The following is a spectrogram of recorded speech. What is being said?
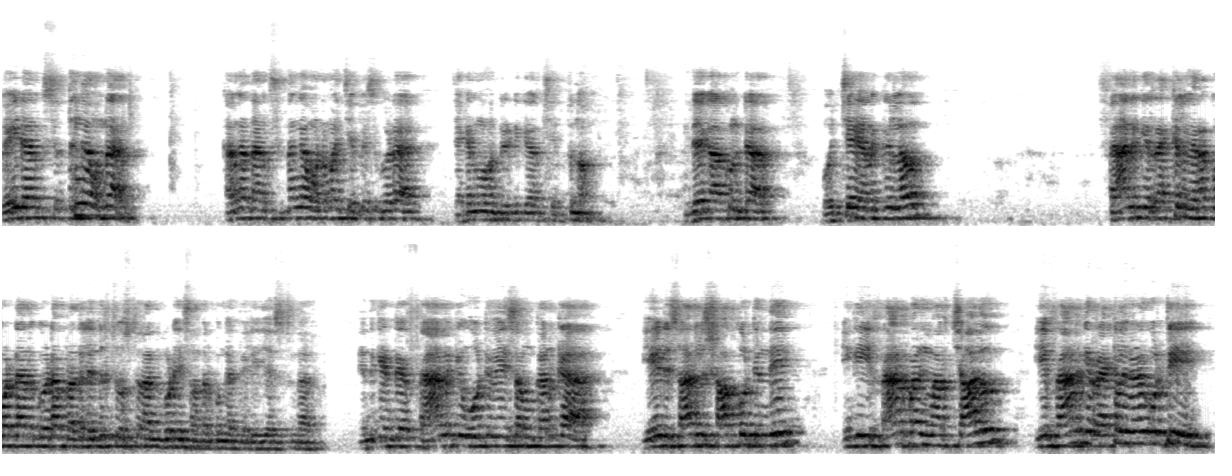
వేయడానికి సిద్ధంగా ఉన్నారు. కనుక దానికి సిద్ధంగా ఉండమని చెప్పేసి కూడా జగన్మోహన్ రెడ్డి గారు చెప్తున్నాం. ఇదే కాకుండా వచ్చే ఎన్నికల్లో ఫ్యాన్కి రెక్కలు విరగొట్టడానికి కూడా ప్రజలు ఎదురు చూస్తున్నారని కూడా ఈ సందర్భంగా తెలియజేస్తున్నారు. ఎందుకంటే ఫ్యాన్కి ఓటు వేసాం కనుక ఏడు సార్లు షాక్ కొట్టింది. ఇంక ఈ ఫ్యాన్ పని మాకు చాలు. ఈ ఫ్యాన్కి రెక్కలు విడగొట్టి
